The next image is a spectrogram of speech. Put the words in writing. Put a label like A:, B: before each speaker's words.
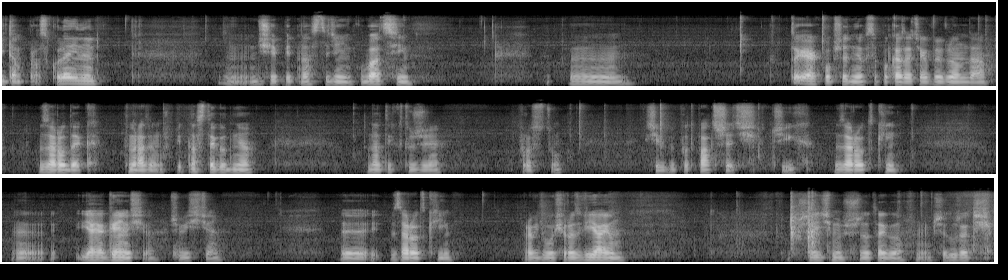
A: Witam po raz kolejny. Y, Dzisiaj 15 dzień inkubacji. Y, Tak jak poprzednio chcę pokazać jak wygląda zarodek, tym razem już 15 dnia. Dla tych, którzy po prostu chcieliby podpatrzeć, czy ich zarodki, y, jaja gęsie oczywiście, zarodki prawidłowo się rozwijają. Przejdźmy już do tego, nie przedłużać.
